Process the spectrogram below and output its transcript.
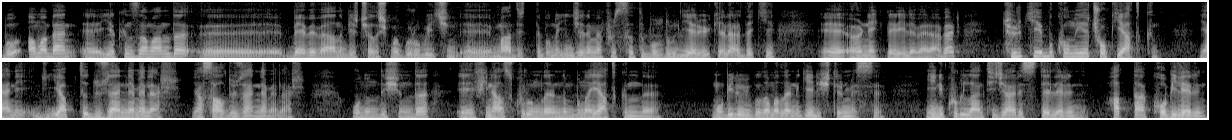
bu ama ben e, yakın zamanda e, BBVA'nın bir çalışma grubu için e, Madrid'de bunu inceleme fırsatı buldum. Diğer ülkelerdeki e, örnekleriyle beraber. Türkiye bu konuya çok yatkın. Yani yaptığı düzenlemeler, yasal düzenlemeler, onun dışında e, finans kurumlarının buna yatkınlığı, mobil uygulamalarını geliştirmesi, yeni kurulan ticari sitelerin, hatta KOBİ'lerin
